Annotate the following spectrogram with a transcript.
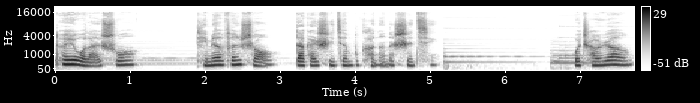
对于我来说，体面分手大概是一件不可能的事情。我承认，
